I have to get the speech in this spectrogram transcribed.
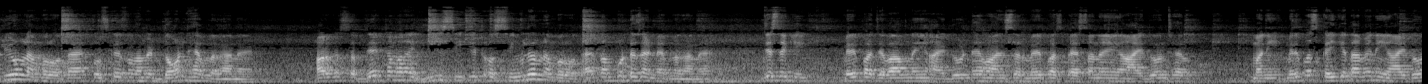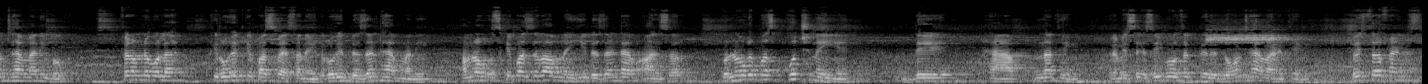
प्योर नंबर होता है तो उसके साथ हमें डोंट हैव लगाना है। और अगर सब्जेक्ट हमारा ही सी इट और सिंगुलर नंबर होता है तो हमको डजेंट हैव लगाना है। जैसे कि, मेरे पास जवाब नहीं आई डोंट हैव आंसर मेरे पास पैसा नहीं आई डोंट हैव मनी, मेरे पास कई किताबें नहीं I don't have money book फिर हमने बोला कि रोहित के पास पैसा नहीं तो रोहित डजेंट हैव मनी हम लोग उसके पास जवाब नहीं ही डजेंट हैव आंसर उन लोगों के पास कुछ नहीं है. दे हैव नथिंग फिर हम इसे ऐसे ही बोल सकते हैं डोंट हैव एनीथिंग तो इस तरह फ्रेंड्स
